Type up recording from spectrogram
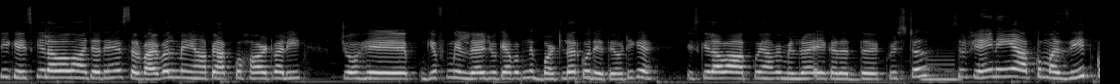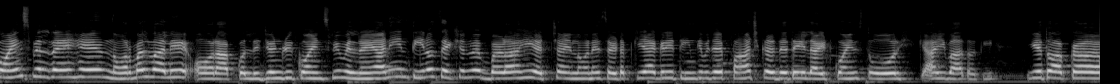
ठीक है, इसके अलावा वहाँ जाते हैं सर्वाइवल में। यहाँ पर आपको हार्ट वाली जो है गिफ्ट मिल रहा है जो कि आप अपने बटलर को देते हो ठीक है? इसके अलावा आपको यहाँ पे मिल रहा है एक अदद क्रिस्टल सिर्फ़ यही नहीं है आपको मज़ीद कॉइन्स मिल रहे हैं नॉर्मल वाले और आपको लेजेंडरी कॉइन्स भी मिल रहे हैं। यानी इन तीनों सेक्शन में बड़ा ही अच्छा इन लोगों ने सेटअप किया। अगर ये तीन के बजाय पाँच कर देते लाइट कॉइन्स तो और क्या ही बात होती। ये तो आपका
